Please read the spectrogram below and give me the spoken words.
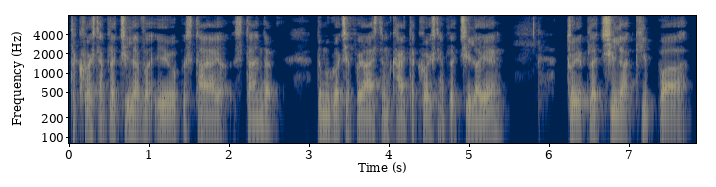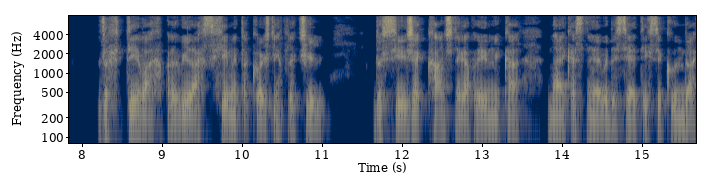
takošna plačila v EU postajajo standard. Da mogoče pojasnim, kaj takošna plačila je. To je plačila, ki pa zahtevah, pravilah scheme takošnih plačil doseže končnega prejemnika najkasneje v desetih sekundah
